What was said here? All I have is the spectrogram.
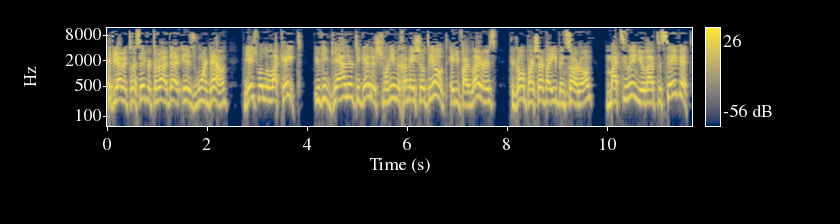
If you have a Sefer Torah that is worn down, You can gather together Shmonim Otiot, 85 letters, could go in Parshat Vayibin Saron, Matzilin, you're allowed to save it.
